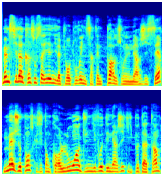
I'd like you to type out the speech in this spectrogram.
Même si là, grâce au Saiyan, il a pu retrouver une certaine part de son énergie, certes, mais je pense que c'est encore loin du niveau d'énergie qu'il peut atteindre,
